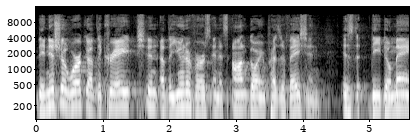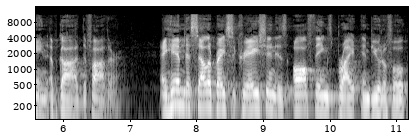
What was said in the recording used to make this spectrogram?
The initial work of the creation of the universe and its ongoing preservation is the domain of God the Father. A hymn that celebrates the creation is All Things Bright and Beautiful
